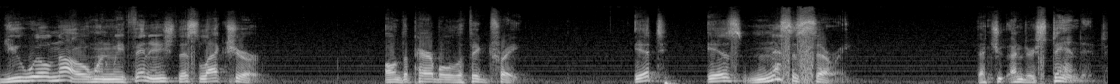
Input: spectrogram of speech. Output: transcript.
You will know when we finish this lecture on the parable of the fig tree. It is necessary that you understand it.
